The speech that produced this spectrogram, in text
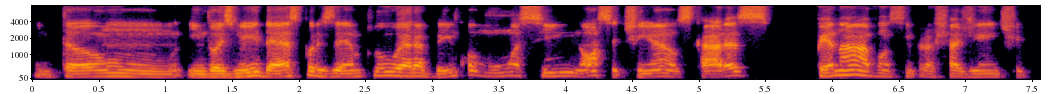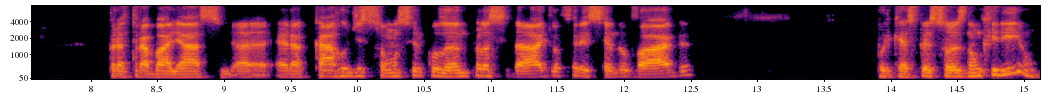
Então, em 2010, por exemplo, era bem comum assim, nossa, tinha os caras penavam assim para achar gente para trabalhar, assim, era carro de som circulando pela cidade oferecendo vaga, porque as pessoas não queriam,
